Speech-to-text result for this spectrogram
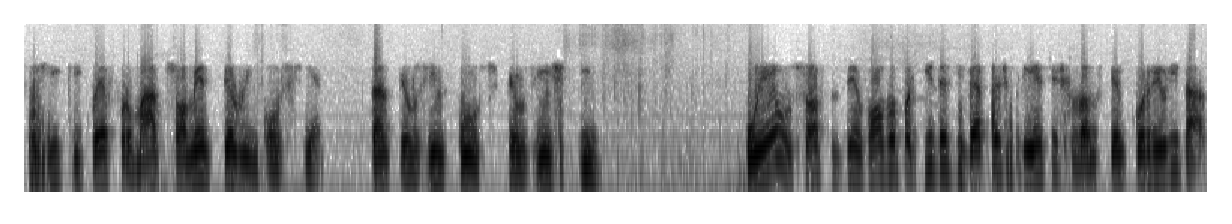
psíquico é formado somente pelo inconsciente, portanto, pelos impulsos, pelos instintos. O eu só se desenvolve a partir das diversas experiências que vamos tendo com a realidade.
